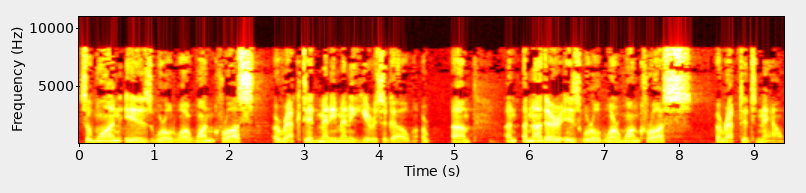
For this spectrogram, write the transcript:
So one is World War I cross, erected many, many years ago. Uh, um, an- another is World War I cross, erected now.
